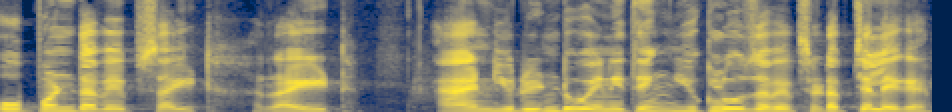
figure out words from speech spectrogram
opened the website, right? And you didn't do anything. You close the website. Up chale gaye.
